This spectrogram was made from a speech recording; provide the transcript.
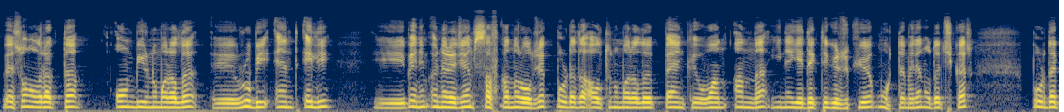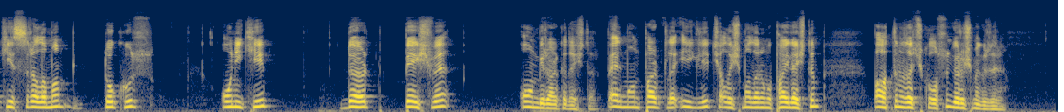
Ve son olarak da 11 numaralı e, Ruby and Ellie e, benim önereceğim safkanlar olacak. Burada da 6 numaralı Bank One Anna yine yedekte gözüküyor. Muhtemelen o da çıkar. Buradaki sıralamam 9, 12, 4, 5 ve 11 arkadaşlar. Belmont Park'la ilgili çalışmalarımı paylaştım. Bahtınız açık olsun. Görüşmek üzere.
